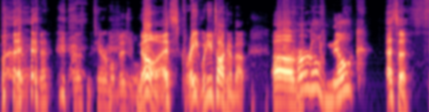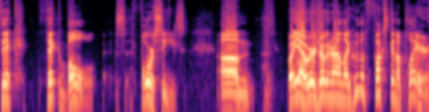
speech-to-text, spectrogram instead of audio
but that, that was a terrible visual. no, that's great. What are you talking about? Um, curdled milk. that's a thick, thick bowl. Four C's. Um, but yeah, we were joking around like, who the fuck's gonna play her?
